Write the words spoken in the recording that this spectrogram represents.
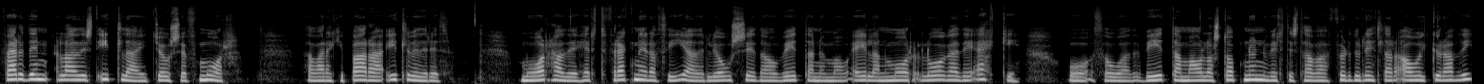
Ferðin lagðist ítla í Joseph Mór. Það var ekki bara íllviðrið. Mór hafði hirt fregnir af því að ljósið á vitanum á eilan Mór logaði ekki og þó að vitamálastofnun virtist hafa förðulitlar áhyggjur af því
